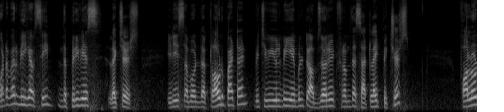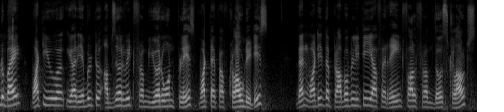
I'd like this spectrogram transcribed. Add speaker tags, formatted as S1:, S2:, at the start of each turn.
S1: whatever we have seen in the previous lectures, it is about the cloud pattern which we will be able to observe it from the satellite pictures followed by what you, you are able to observe it from your own place, what type of cloud it is, then what is the probability of a rainfall from those clouds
